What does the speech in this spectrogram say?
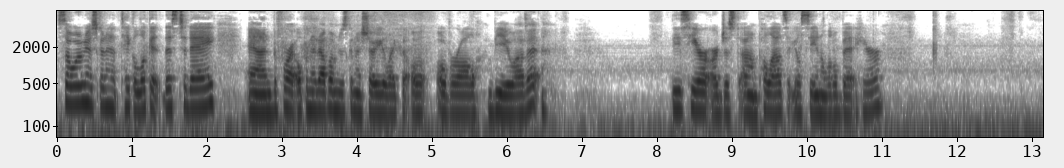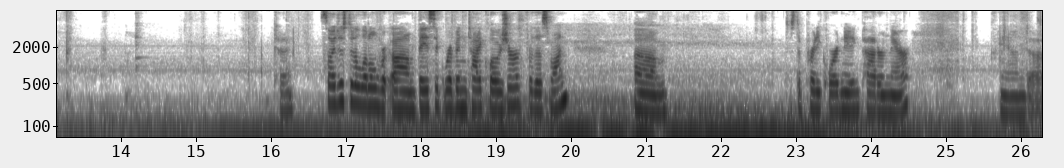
so we're just gonna take a look at this today. And before I open it up, I'm just gonna show you like the overall view of it. These here are just um, pullouts that you'll see in a little bit here. Okay, so I just did a little um, basic ribbon tie closure for this one. Um, just a pretty coordinating pattern there. And uh,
